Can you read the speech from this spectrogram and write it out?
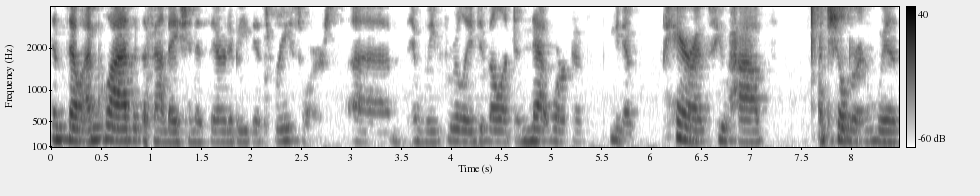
and so I'm glad that the foundation is there to be this resource. Um, and we've really developed a network of, you know, parents who have children with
